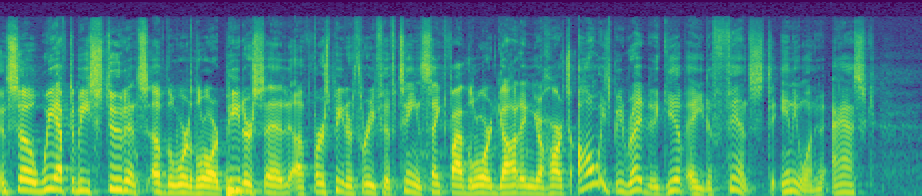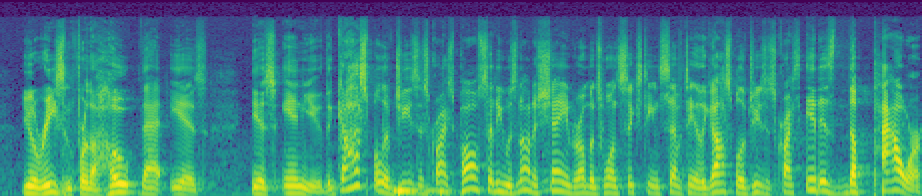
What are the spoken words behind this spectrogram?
And so we have to be students of the word of the Lord. Peter said, uh, 1 Peter 3.15, sanctify the Lord God in your hearts. Always be ready to give a defense to anyone who asks you a reason for the hope that is, is in you. The gospel of Jesus Christ, Paul said he was not ashamed, Romans 1, 16, 17, of the gospel of Jesus Christ. It is the power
